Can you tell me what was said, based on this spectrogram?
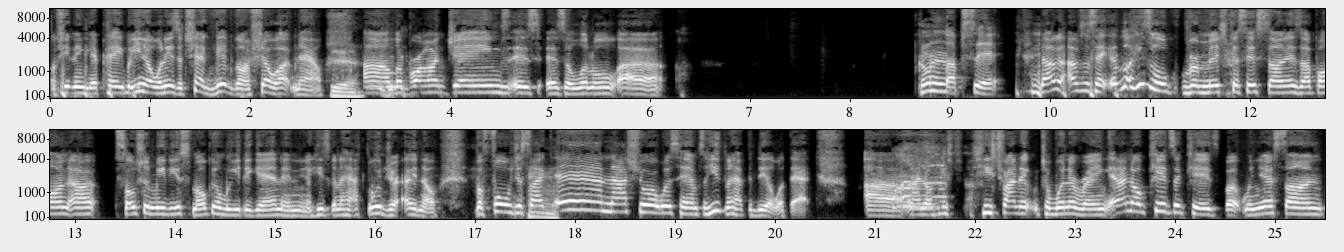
Well, she didn't get paid, but you know when there's a check, Viv gonna show up now. Yeah. Uh, LeBron James is is a little uh, Go ahead. upset. No, I was gonna say, look, he's a little vermish because his son is up on uh, social media smoking weed again, and you know, he's gonna have to address. You know, before was just like, Mm. eh, I'm not sure it was him, so he's gonna have to deal with that. Uh, and I know he's he's trying to, to win a ring, and I know kids are kids, but when your son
